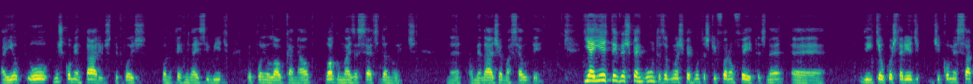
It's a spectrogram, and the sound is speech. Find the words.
aí eu, nos comentários, depois, quando terminar esse vídeo, eu ponho lá o canal, logo mais às sete da noite, né? homenagem ao Marcelo Dene. E aí teve as perguntas, algumas perguntas que foram feitas, né? É, e que eu gostaria de, de começar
